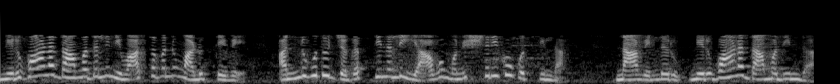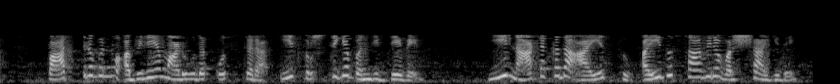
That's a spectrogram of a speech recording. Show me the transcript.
ನಿರ್ವಾಣ ಧಾಮದಲ್ಲಿ ನಿವಾಸವನ್ನು ಮಾಡುತ್ತೇವೆ. ಅನ್ನುವುದು ಜಗತ್ತಿನಲ್ಲಿ ಯಾವ ಮನುಷ್ಯರಿಗೂ ಗೊತ್ತಿಲ್ಲ. ನಾವೆಲ್ಲರೂ ನಿರ್ವಾಣ ಧಾಮದಿಂದ ಪಾತ್ರವನ್ನು ಅಭಿನಯ ಮಾಡುವುದಕ್ಕೋಸ್ಕರ ಈ ಸೃಷ್ಟಿಗೆ ಬಂದಿದ್ದೇವೆ. ಈ ನಾಟಕದ ಆಯಸ್ಸು ಐದು ಸಾವಿರ ವರ್ಷ ಆಗಿದೆ.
